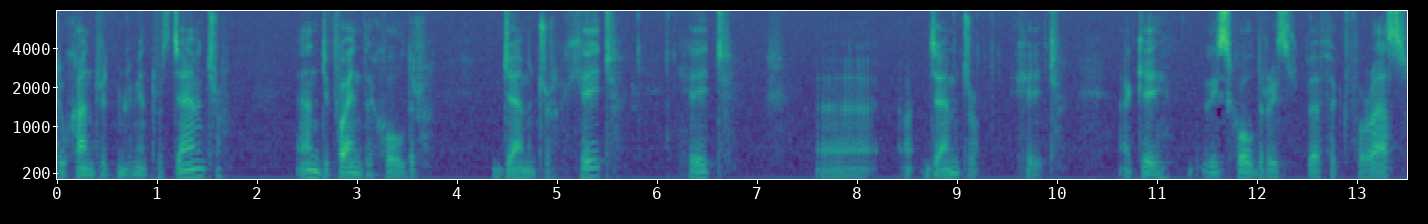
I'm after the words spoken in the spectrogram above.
200 millimeters diameter and define the holder diameter height height uh, diameter height. Okay this holder is perfect for us.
